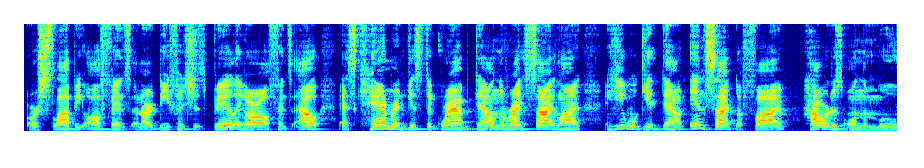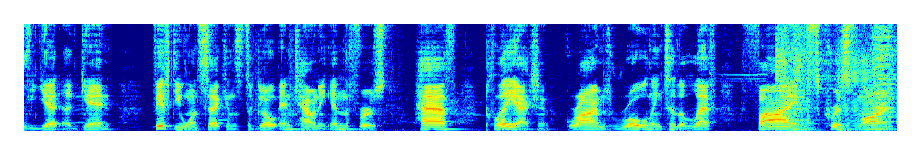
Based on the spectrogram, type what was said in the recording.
or sloppy offense and our defense just bailing our offense out as Cameron gets the grab down the right sideline and he will get down inside the five. Howard is on the move yet again. 51 seconds to go and counting in the first half. Play action. Grimes rolling to the left finds Chris Lawrence.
